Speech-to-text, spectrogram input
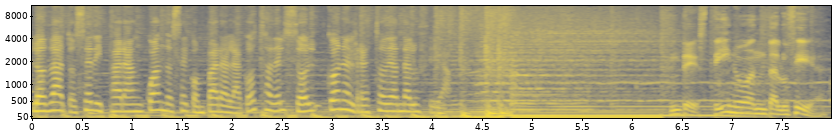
Los datos se disparan cuando se compara la Costa del Sol con el resto de Andalucía. Destino Andalucía.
